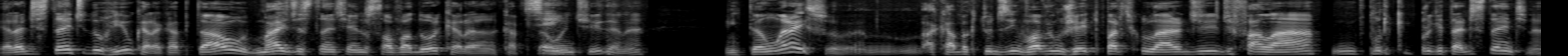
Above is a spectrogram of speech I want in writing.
era distante do Rio, que era a capital, mais distante ainda do Salvador, que era a capital Sim. antiga, né? Então era isso. Acaba que tu desenvolve um jeito particular de, de falar porque, porque tá distante, né?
